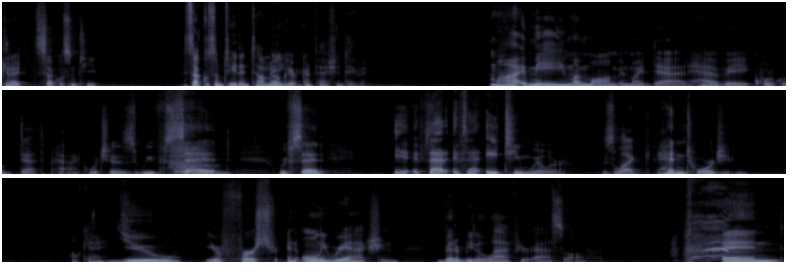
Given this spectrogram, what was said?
Can I suckle some teeth? Suckle some teeth and tell me Okay. your confession, David. my me my mom and my dad have a quote unquote death pact which is we've said we've said if that if that 18 wheeler is like heading towards you, Okay. you your first and only reaction better be to laugh your ass off. and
